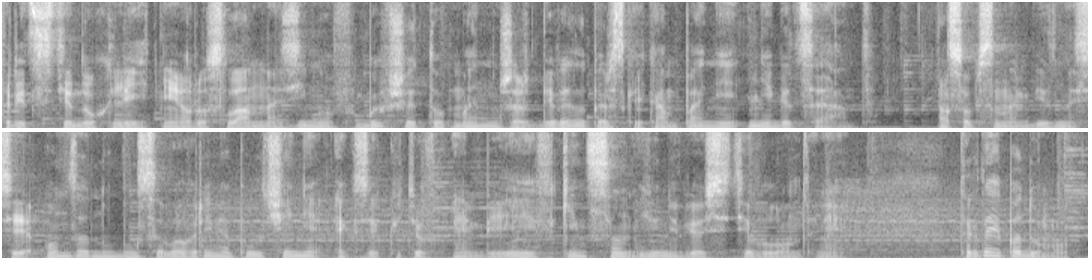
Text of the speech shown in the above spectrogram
32-летний Руслан Назимов, бывший топ-менеджер девелоперской компании «Негациант». О собственном бизнесе он задумался во время получения Executive MBA в Кингстон University в Лондоне. Тогда я подумал –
